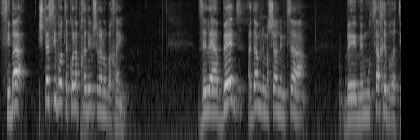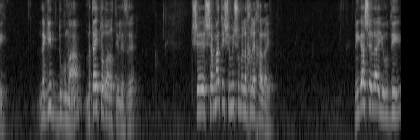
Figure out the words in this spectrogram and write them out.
סיבה, שתי סיבות לכל הפחדים שלנו בחיים. זה לאבד, אדם למשל נמצא בממוצע חברתי. נגיד דוגמה, מתי התעוררתי לזה? כששמעתי שמישהו מלכלך עליי. ניגש אליי יהודי,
